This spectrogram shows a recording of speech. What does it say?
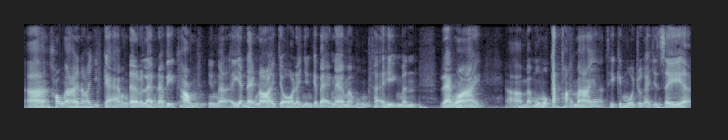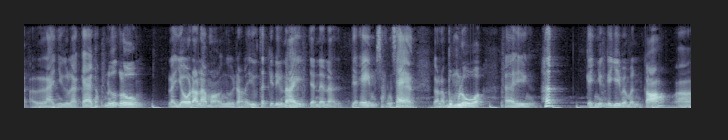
À, không ai nói gì cả vấn đề là làm ra việc không. Nhưng mà ý anh đang nói ở chỗ là những cái bạn nào mà muốn thể hiện mình ra ngoài à, mà muốn một cách thoải mái á, thì cái môi trường agency á, là như là cá gặp nước luôn là vô đó là mọi người rất là yêu thích cái điều này cho nên là các em sẵn sàng gọi là bung lùa thể hiện hết cái những cái gì mà mình có. À,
